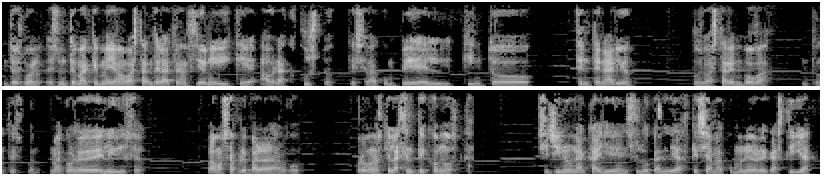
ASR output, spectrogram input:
Entonces, bueno, es un tema que me llama bastante la atención y que ahora justo que se va a cumplir el quinto centenario, pues va a estar en boga. Entonces, bueno, me acordé de él y dije, vamos a preparar algo. Por lo menos que la gente conozca si tiene una calle en su localidad que se llama Comunero de Castilla,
